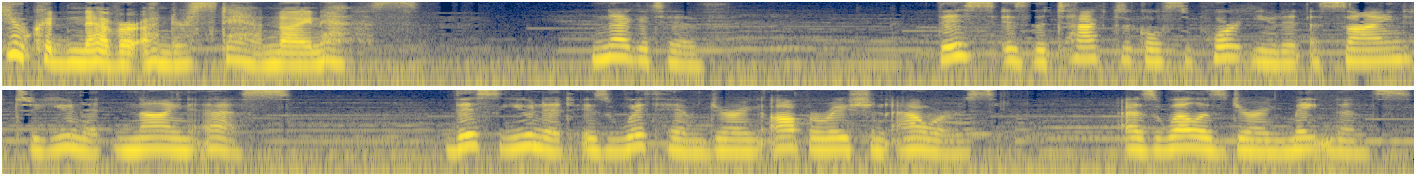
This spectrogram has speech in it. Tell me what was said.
You could never understand 9S. Negative. This is the tactical support unit assigned to Unit 9S. This unit is with him during operation hours, as well as during maintenance.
